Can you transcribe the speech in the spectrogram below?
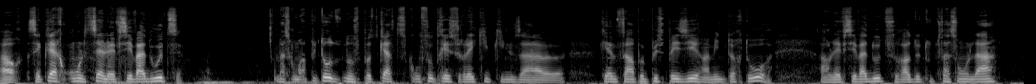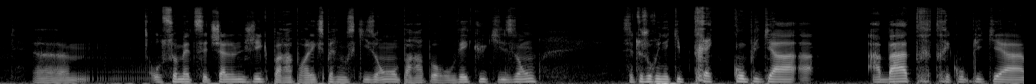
Alors c'est clair, on le sait, le FC Vaduz, parce qu'on va plutôt dans ce podcast se concentrer sur l'équipe qui nous a euh, quand même fait un peu plus plaisir, un Winter Tour. Alors le FC Vaduz sera de toute façon là, euh, au sommet de cette Challenge League par rapport à l'expérience qu'ils ont, par rapport au vécu qu'ils ont. C'est toujours une équipe très compliquée à, à battre, très compliqué à,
